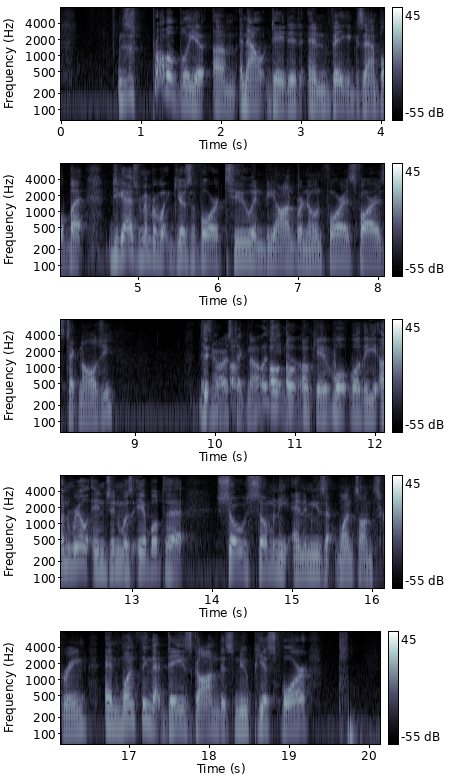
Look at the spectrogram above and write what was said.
this is probably a, um, an outdated and vague example. But do you guys remember what Gears of War two and beyond were known for as far as technology? As far as technology, Oh, no. oh, okay. Well, well, the Unreal Engine was able to show so many enemies at once on screen. And one thing that Days Gone, this new PS4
